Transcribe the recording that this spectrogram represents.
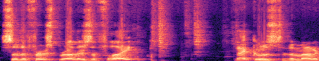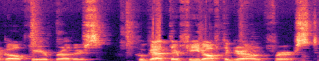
So the first brothers of flight, that goes to the Montgolfier brothers, who got their feet off the ground first.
